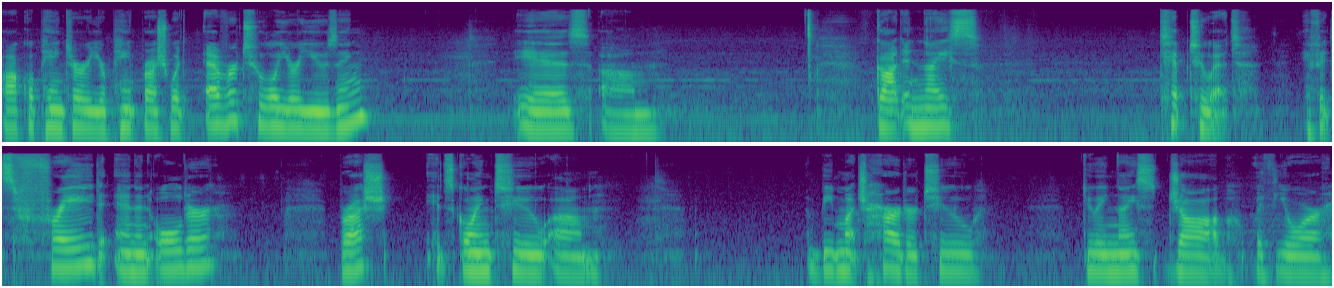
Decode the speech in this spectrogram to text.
aqua painter, your paintbrush, whatever tool you're using is um, got a nice tip to it. If it's frayed and an older brush, it's going to um, be much harder to do a nice job with your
